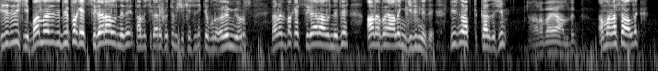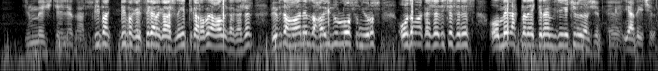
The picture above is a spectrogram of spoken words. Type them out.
bize dedi ki bana dedi bir paket sigara alın dedi. Tabii sigara kötü bir şey. Kesinlikle bunu övmüyoruz. Bana bir paket sigara alın dedi. Arabayı alın gidin dedi. Biz ne yaptık kardeşim? Arabayı aldık. Ama nasıl aldık? 25 TL karşı. Bir bak bir paket sigara karşılığında gittik arabayı aldık arkadaşlar. Ve bize hanemize hayırlı uğurlu olsun diyoruz. O zaman arkadaşlar isteseniz o merakla beklenen video geçiriyoruz kardeşim. Evet. İyi hadi geçelim.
